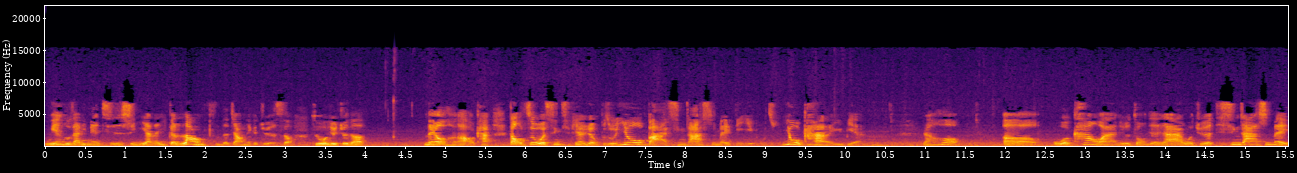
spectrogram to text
吴彦祖在里面其实是演了一个浪子的这样的一个角色，所以我就觉得没有很好看，导致我星期天忍不住又把《新扎师妹》第一部又看了一遍，然后。呃，我看完就是总结下来，我觉得《新扎师妹》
